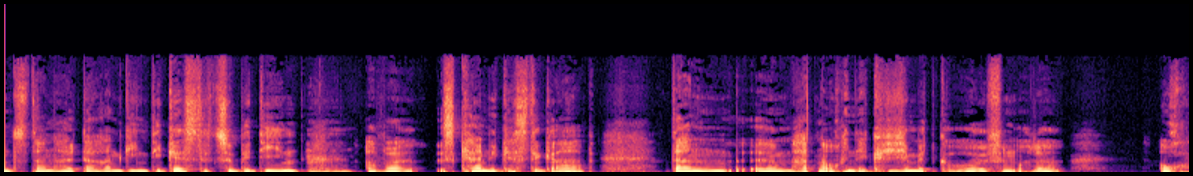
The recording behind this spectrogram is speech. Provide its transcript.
uns dann halt daran ging, die Gäste zu bedienen, mhm. aber es keine Gäste gab, dann ähm, hat man auch in der Küche mitgeholfen oder auch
